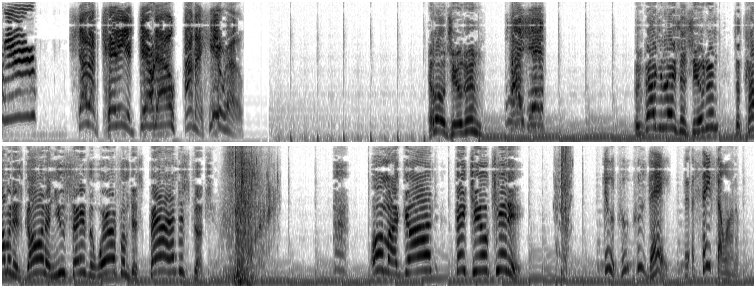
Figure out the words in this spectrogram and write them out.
Shut up, Kitty, you dildo! I'm a hero! Hello, children. Hi, Chef. Congratulations, children. The comet is gone and you saved the world from despair and destruction. Oh my god! They killed Kenny! Dude, who, who's they? A safe fell on him.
